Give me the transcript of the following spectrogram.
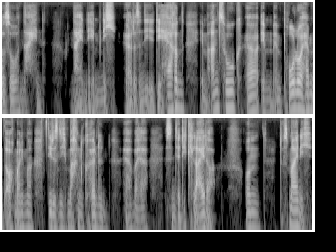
so. Nein, nein, eben nicht. Ja, das sind die, die Herren im Anzug, ja, im, im Polohemd auch manchmal, die das nicht machen können. Ja, weil ja, das sind ja die Kleider. Und das meine ich.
